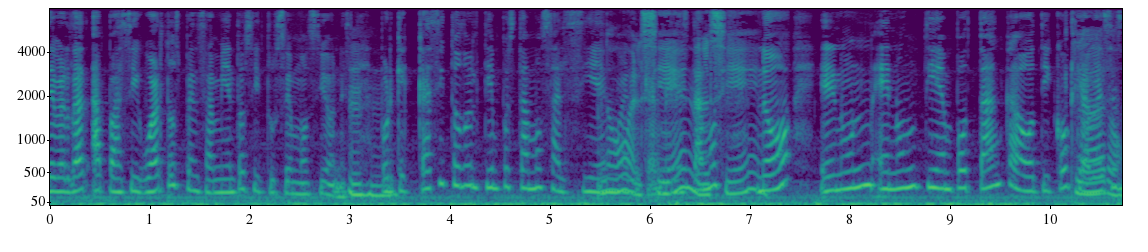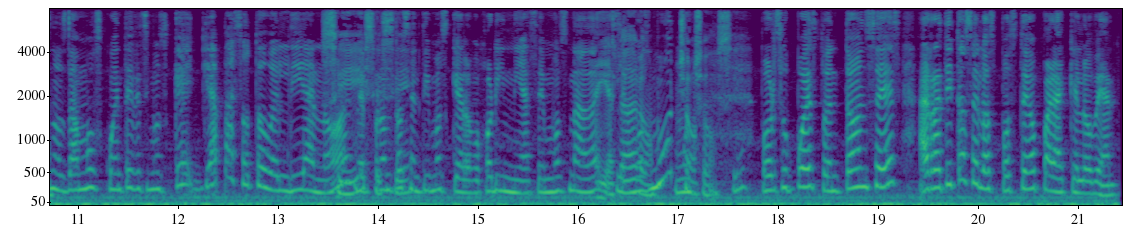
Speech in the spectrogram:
de verdad apaciguar tus pensamientos y tus emociones, porque casi todo el tiempo estamos al 100. No, al 100, al 100. ¿No? En un, en un tiempo tan caótico que a veces nos damos cuenta y decimos que ya pasó todo el día, ¿no? de pronto sentimos que a lo mejor ni hacemos nada y hacemos mucho. mucho Por supuesto, entonces, a ratito se los posteo para que lo vean.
